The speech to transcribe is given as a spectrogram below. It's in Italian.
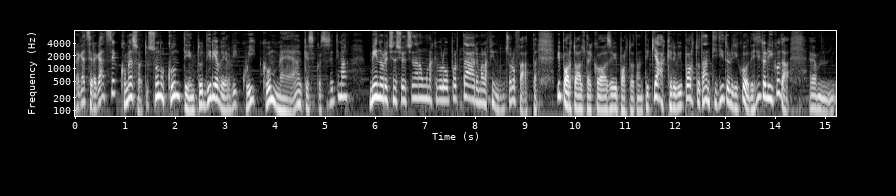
Ragazzi e ragazze, come al solito sono contento di riavervi qui con me, anche se questa settimana meno recensioni ce n'era una che volevo portare, ma alla fine non ce l'ho fatta. Vi porto altre cose, vi porto tante chiacchiere, vi porto tanti titoli di coda. I titoli di coda ehm,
